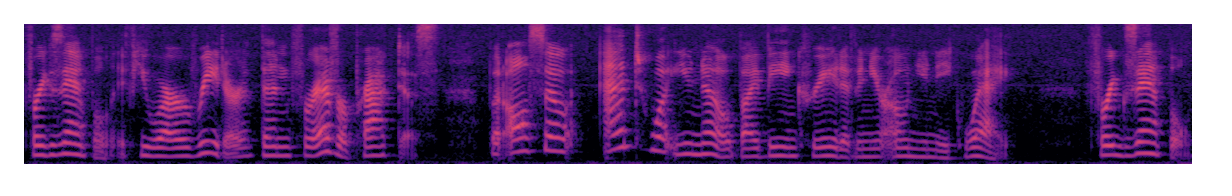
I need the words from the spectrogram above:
For example, if you are a reader, then forever practice, but also add to what you know by being creative in your own unique way. For example,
